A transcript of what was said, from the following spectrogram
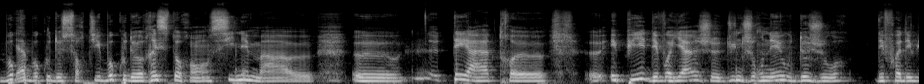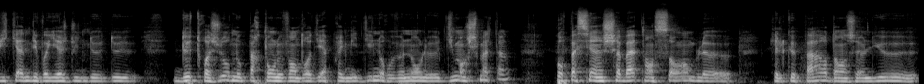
Beaucoup, Yep. beaucoup de sorties, beaucoup de restaurants, cinéma, euh, euh, théâtre, euh, et puis des voyages d'une journée ou deux jours. Des fois des week-ends, des voyages d'une, de, de- deux, trois jours. Nous partons le vendredi après-midi, nous revenons le dimanche matin pour passer un Shabbat ensemble, quelque part, dans un lieu,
